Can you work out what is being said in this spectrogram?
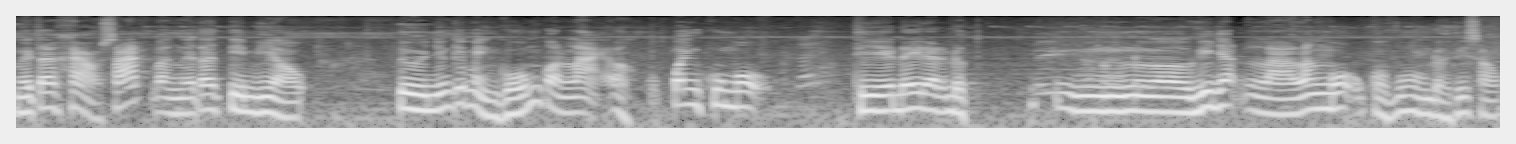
người ta khảo sát và người ta tìm hiểu từ những cái mảnh gốm còn lại ở quanh khu mộ thì đây là được ừm, ghi nhận là lăng mộ của vua Hùng đời thứ sáu.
